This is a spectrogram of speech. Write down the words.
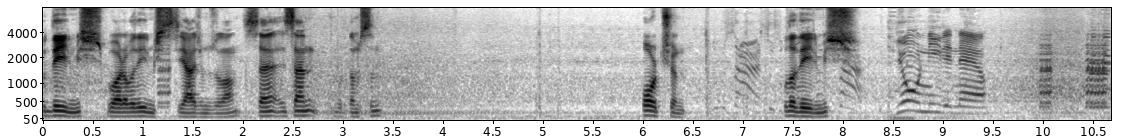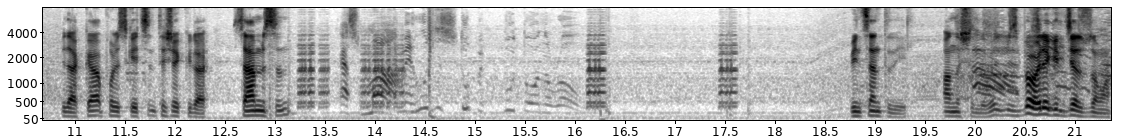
Bu değilmiş. Bu araba değilmiş ihtiyacımız olan. Sen sen burada mısın? Fortune. Bu da değilmiş. Bir dakika polis geçsin. Teşekkürler. Sen misin? Vincent de değil. Anlaşıldı. Biz böyle gideceğiz o zaman.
